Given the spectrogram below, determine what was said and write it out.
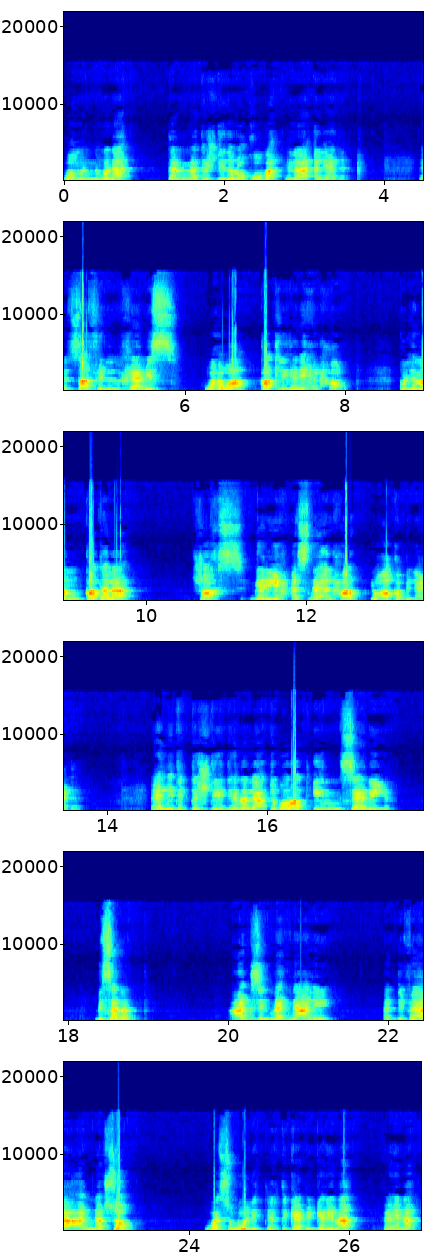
ومن هنا تم تجديد العقوبة إلى الإعدام. الظرف الخامس وهو قتل جريح الحرب. كل من قتل شخص جريح أثناء الحرب يعاقب بالإعدام. علة التجديد هنا لاعتبارات إنسانية. بسبب عجز المجني عليه الدفاع عن نفسه وسهولة ارتكاب الجريمة فهنا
